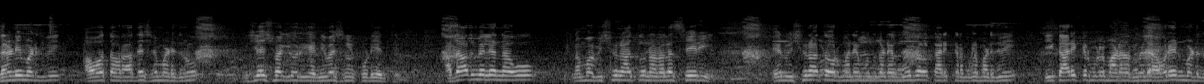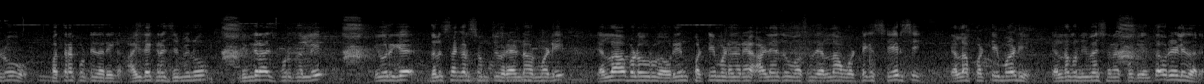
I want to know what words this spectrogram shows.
ಧರಣಿ ಮಾಡಿದ್ವಿ. ಅವತ್ತು ಅವರು ಆದೇಶ ಮಾಡಿದರು. ವಿಶೇಷವಾಗಿ ಇವರಿಗೆ ನಿವೇಶನ ಕೊಡಿ ಅಂತೀವಿ. ಅದಾದ ಮೇಲೆ ನಾವು ನಮ್ಮ ವಿಶ್ವನಾಥ್ ನಾವೆಲ್ಲ ಸೇರಿ ಏನು ವಿಶ್ವನಾಥ್ ಅವ್ರ ಮನೆ ಮುಂದ್ಗಡೆ ಮೂರ್ನಾಲ್ಕು ಕಾರ್ಯಕ್ರಮಗಳು ಮಾಡಿದ್ವಿ. ಈ ಕಾರ್ಯಕ್ರಮಗಳು ಮಾಡಾದ್ಮೇಲೆ ಅವರೇನು ಮಾಡಿದ್ರು? ಪತ್ರ ಕೊಟ್ಟಿದ್ದಾರೆ. ಈಗ ಐದು ಎಕರೆ ಜಮೀನು ಲಿಂಗರಾಜಪುರದಲ್ಲಿ. ಇವರಿಗೆ ದಲಿತ ಸಂಘರ್ಷ ಸಮಿತಿಯವರು ಹ್ಯಾಂಡ್ ಓವರ್ ಮಾಡಿ, ಎಲ್ಲ ಬಡವರು ಅವ್ರೇನು ಪಟ್ಟಿ ಮಾಡಿದ್ದಾರೆ, ಹಳೇದು, ಹೊಸದು ಎಲ್ಲ ಒಟ್ಟಿಗೆ ಸೇರಿಸಿ ಎಲ್ಲ ಪಟ್ಟಿ ಮಾಡಿ ಎಲ್ಲರಿಗೂ ನಿವೇಶನ ಕೊಡಿ ಅಂತ ಅವ್ರು ಹೇಳಿದ್ದಾರೆ.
